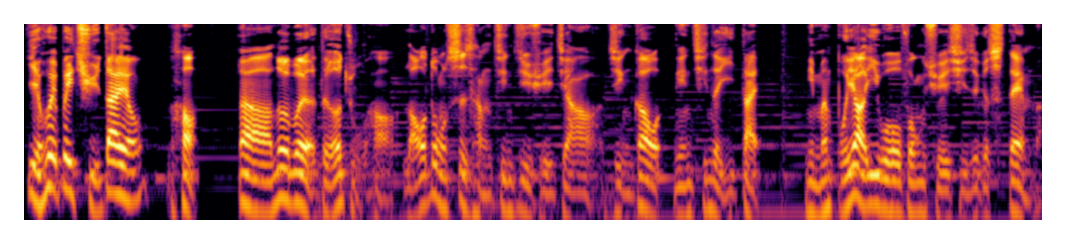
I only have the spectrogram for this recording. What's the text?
也会被取代哦哈。那诺贝尔得主哈，劳动市场经济学家啊，警告年轻的一代，你们不要一窝蜂学习这个 STEM 了。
